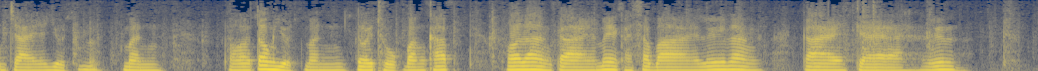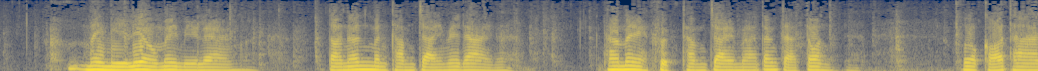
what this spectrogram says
ำใจหยุดมัน พอต้องหยุดมันโดยถูกบังคับ เพราะร่างกายไม่สบายหรือร่างกายแก่หรือไม่มีเลี้ยวไม่มีแรง ตอนนั้นมันทำใจไม่ได้นะ ถ้าไม่ฝึกทำใจมาตั้งแต่ต้น พวกขอทาน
